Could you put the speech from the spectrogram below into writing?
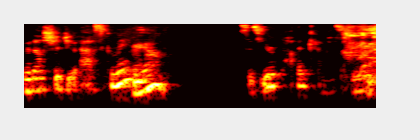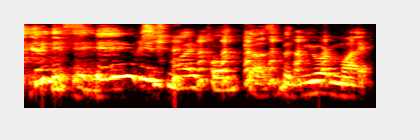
What else should you ask me? Yeah. This is your podcast. it's my podcast, but you are my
